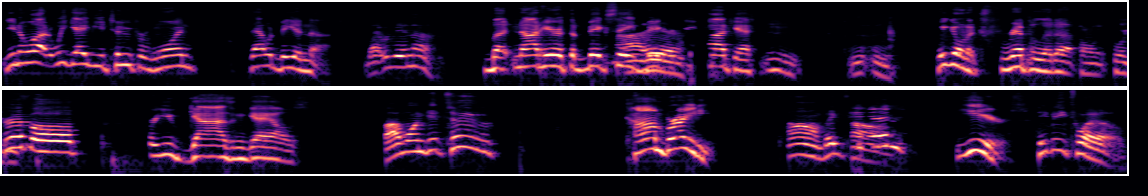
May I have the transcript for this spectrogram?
you know what? We gave you two for one. That would be enough, that would be enough. but not here at the Big C Big. C podcast. Mm. Mm-mm. We're gonna triple it up on for you, Triple. for you guys and gals. Buy one get two. Tom Brady, Tom, big Tom. 10 years, TB twelve.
